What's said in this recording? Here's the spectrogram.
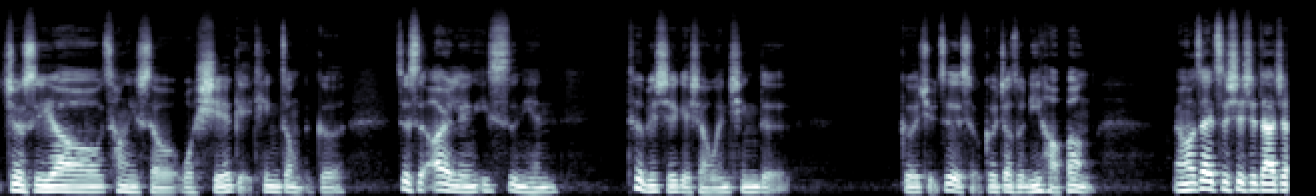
就是要唱一首我写给听众的歌，这是二零一四年。特别写给小文青的歌曲，这首歌叫做《你好棒》。然后再次谢谢大家，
